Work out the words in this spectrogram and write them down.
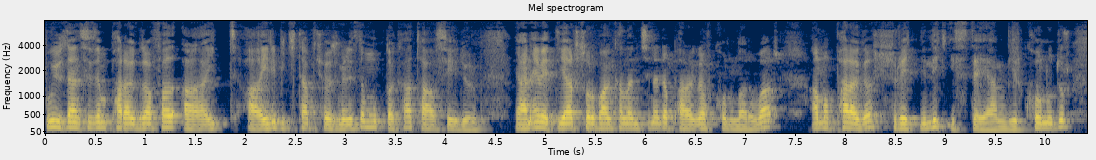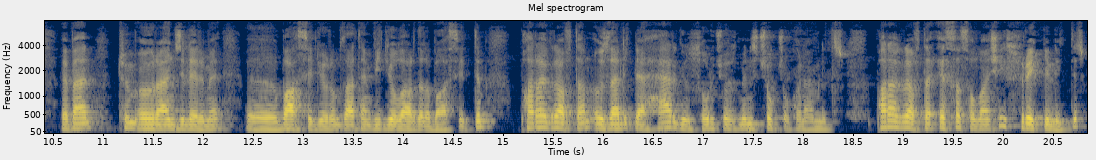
Bu yüzden sizin paragrafa ait ayrı bir kitap çözmenizi de mutlaka tavsiye ediyorum. Yani evet diğer soru bankalarının içinde de paragraf konuları var. Ama paragraf süreklilik isteyen bir konudur ve ben tüm öğrencilerime e, bahsediyorum. Zaten videolarda da bahsettim. Paragraftan özellikle her gün soru çözmeniz çok çok önemlidir. Paragrafta esas olan şey sürekliliktir.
